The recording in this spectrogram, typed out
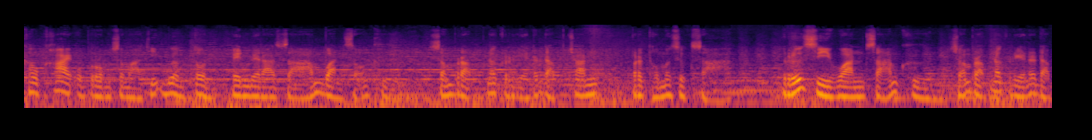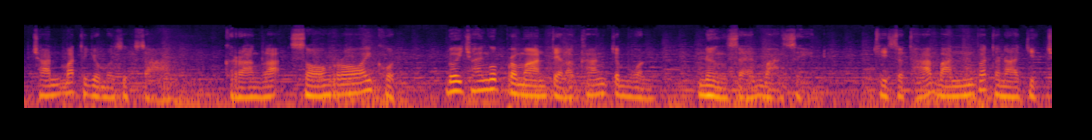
เข้าค่ายอบรมสมาธิเบื้องต้น เป็นเวลา 3 วัน 2 คืนสำหรับนักเรียนระดับชั้นประถมศึกษา หรือ 4 วัน 3 คืนสำหรับนักเรียนระดับชั้นมัธยมศึกษา ครั้งละ 200 คน โดยใช้งบประมาณแต่ละครั้งจำนวน 1 0 0 0 0แสนบาทเศษ ที่สถาบันพัฒนาจิตเฉ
